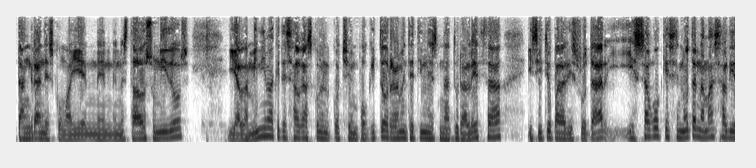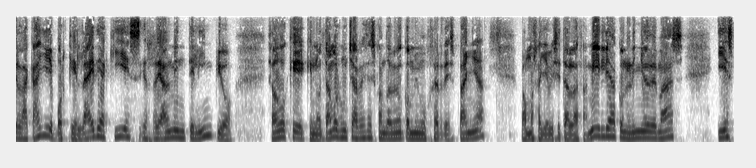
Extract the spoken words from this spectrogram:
tan grandes como hay en, Estados Unidos y a la mínima que te salgas con el coche un poquito, realmente tienes naturaleza y sitio para disfrutar y es algo que se nota nada más salir a la calle porque el aire aquí es, realmente limpio. Es algo que, notamos muchas veces cuando vengo con mi mujer de España, vamos allá a visitar la familia, con el niño y demás, y es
